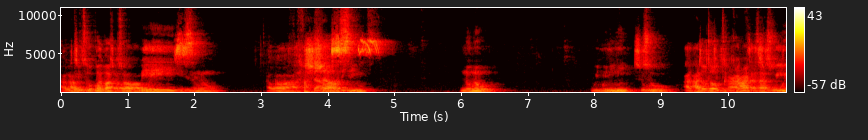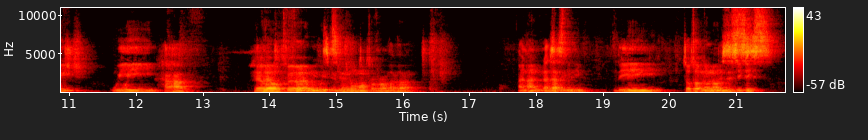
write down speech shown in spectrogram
Are we to go back to our ways, you know, our our sins? No. no. We need to adopt the characters which we have held firm with in the month of Ramadan. And, and lastly, the talking on the sixth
